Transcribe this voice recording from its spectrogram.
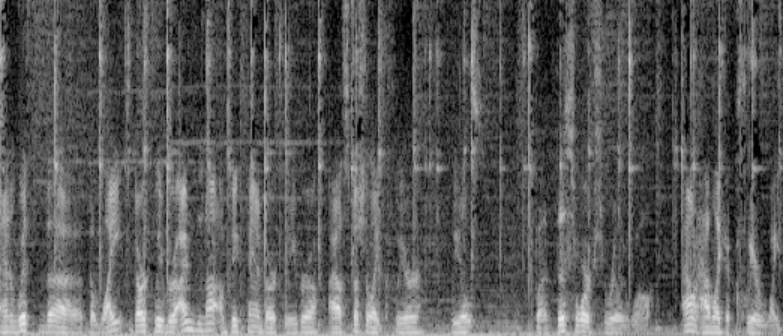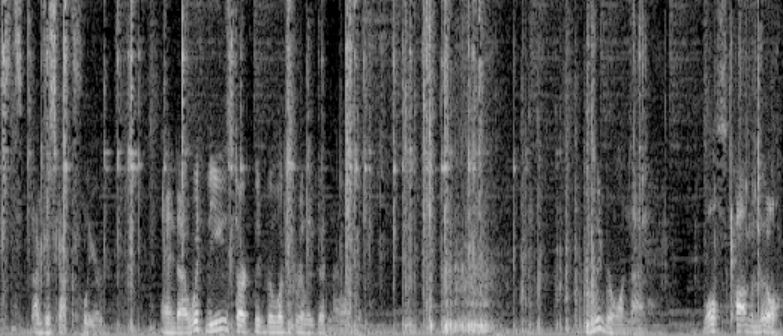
And with the the white Dark Libra, I'm not a big fan of Dark Libra. I especially like clear wheels, but this works really well. I don't have like a clear white, I've just got clear. And uh, with these, Dark Libra looks really good and I like it. Libra won that. Wolf's caught in the middle.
